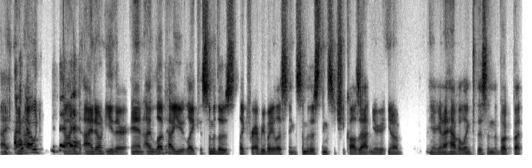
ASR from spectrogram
I, and I, I would, I, I don't either. And I love how you like some of those, like for everybody listening, some of those things that she calls out and you're, you know, you're going to have a link to this in the book, but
